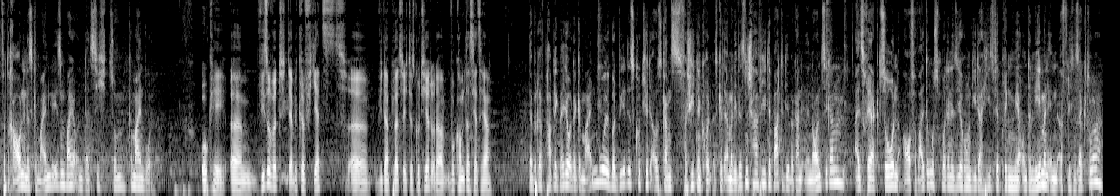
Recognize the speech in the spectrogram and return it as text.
Vertrauen in das Gemeinwesen bei und letztlich zum Gemeinwohl. Okay, ähm, wieso wird der Begriff jetzt äh, wieder plötzlich diskutiert oder wo kommt das jetzt her? Der Begriff Public Value oder Gemeinwohl wird wieder diskutiert aus ganz verschiedenen Gründen. Es gibt einmal die wissenschaftliche Debatte, die begann in den 90ern als Reaktion auf Verwaltungsmodernisierung, die da hieß, wir bringen mehr Unternehmen in den öffentlichen Sektor,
